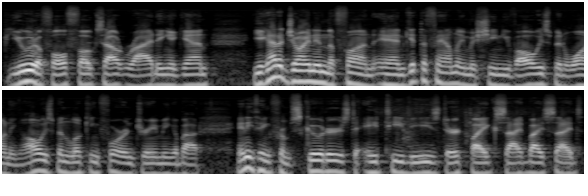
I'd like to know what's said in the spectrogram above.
beautiful. Folks out riding again. You got to join in the fun and get the family machine you've always been wanting, always been looking for and dreaming about. Anything from scooters to ATVs, dirt bikes, side by sides.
